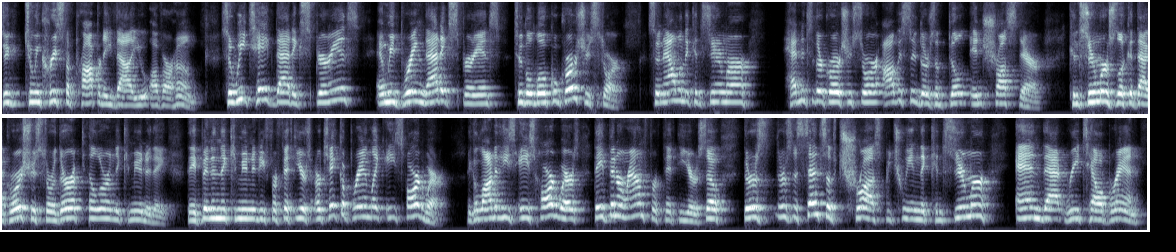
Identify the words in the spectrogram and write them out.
to, to increase the property value of our home? So we take that experience and we bring that experience to the local grocery store. So now, when the consumer head into their grocery store, obviously there's a built in trust there. Consumers look at that grocery store, they're a pillar in the community. They've been in the community for 50 years. Or take a brand like Ace Hardware. Like a lot of these Ace Hardwares, they've been around for 50 years. So there's there's a sense of trust between the consumer and that retail brand.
